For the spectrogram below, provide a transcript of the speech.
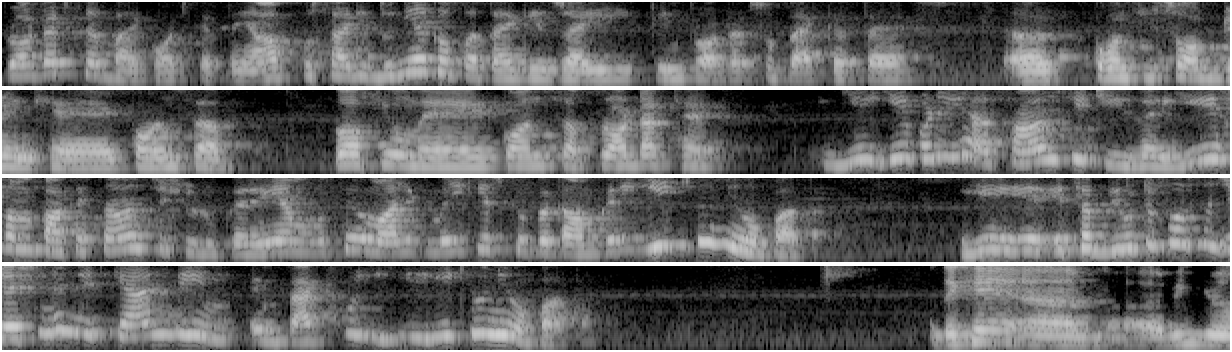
प्रोडक्ट्स का बाइकआउट करते हैं। आपको सारी दुनिया को पता है कि इसराइल किन प्रोडक्ट्स को बैक करता है। आ, कौन सी सॉफ्ट ड्रिंक है कौन सा परफ्यूम है कौन सा प्रोडक्ट है। ये ये बड़ी आसान सी चीज़ है। ये हम पाकिस्तान से शुरू करें या मुस्लिम ममालिक मिल के इसके ऊपर काम करें ये क्यों नहीं हो पाता? ये it's a beautiful suggestion and it can be impactful ये क्यों नहीं हो पाता? देखें अभी जो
